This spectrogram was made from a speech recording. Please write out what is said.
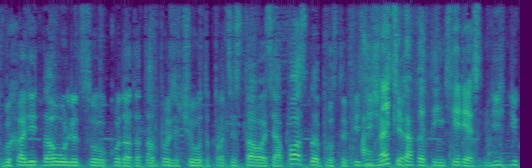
Выходить на улицу куда-то там против чего-то протестовать опасно, просто А физически. знаете, как это интересно? Не, не-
